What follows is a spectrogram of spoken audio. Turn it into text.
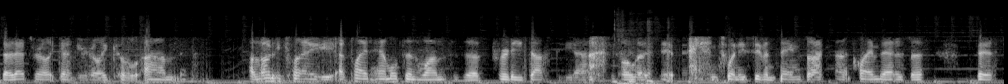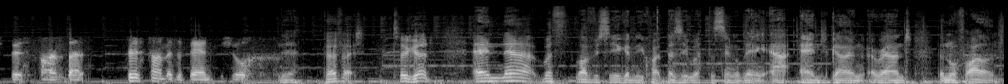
so that's really going to be really cool. Um, I've only played I played Hamilton once as a pretty dusty uh, solo set back in 2017, so I can't claim that as a first first time, but first time as a band for sure. Yeah, perfect. Too good. And now, with obviously, you're going to be quite busy with the single being out and going around the North Island.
